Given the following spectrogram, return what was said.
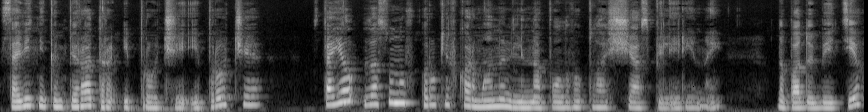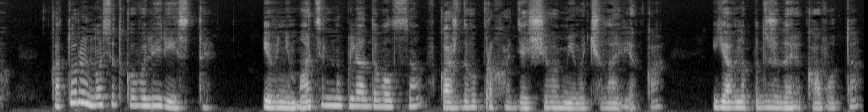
советник императора и прочее, и прочее, стоял, засунув руки в карманы длиннополого плаща с пелериной, наподобие тех, которые носят кавалеристы, и внимательно вглядывался в каждого проходящего мимо человека, явно поджидая кого-то.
